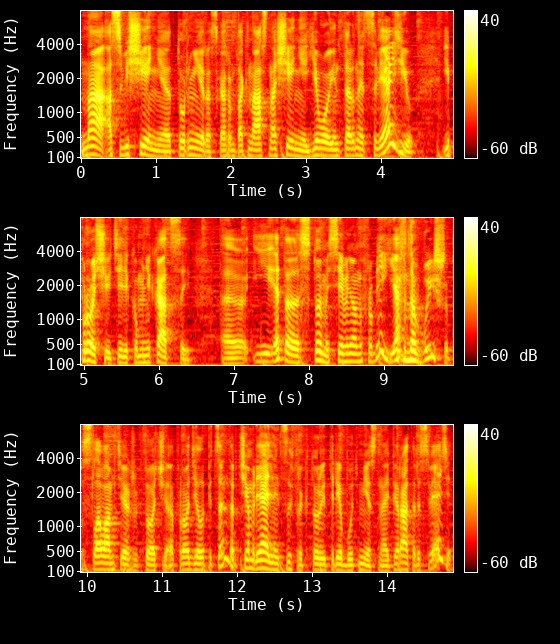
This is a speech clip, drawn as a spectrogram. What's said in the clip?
на освещение турнира, скажем так, на оснащение его интернет-связью и прочие телекоммуникации. Э, и эта стоимость 7 миллионов рублей явно выше, по словам тех же, кто проводил эпицентр, чем реальные цифры, которые требуют местные операторы связи.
